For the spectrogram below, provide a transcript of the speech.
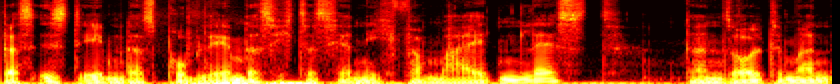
Das ist eben das Problem, dass sich das ja nicht vermeiden lässt. Dann sollte man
